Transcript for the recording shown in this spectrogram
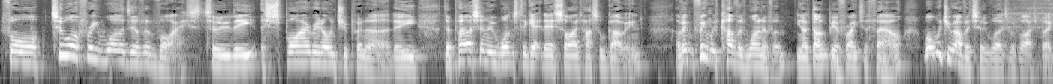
for two or three words of advice to the aspiring entrepreneur, the the person who wants to get their side hustle going. I think, think we've covered one of them. You know, don't be afraid to fail. What would your other two words of advice be?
